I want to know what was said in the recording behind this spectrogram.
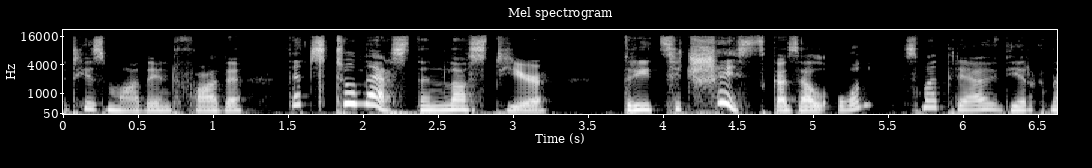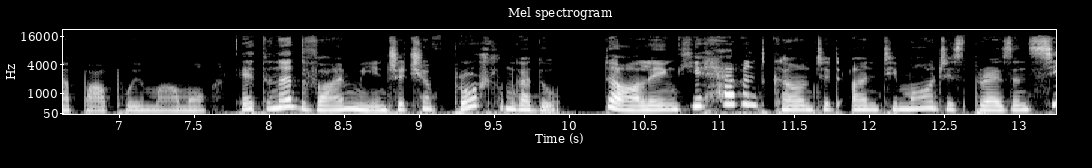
at his mother and father. That's two less than last year. «Тридцать шесть», — сказал он, смотря вверх на папу и маму. «Это на два меньше, чем в прошлом году». «Darling, you haven't counted Auntie Margie's present. See,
